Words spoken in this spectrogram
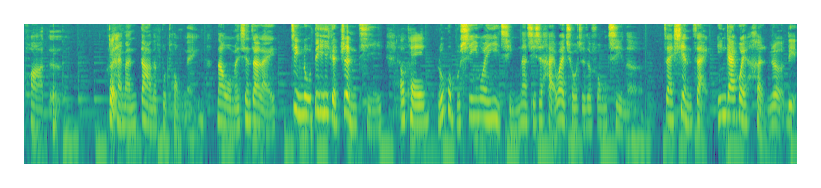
化的，对，还蛮大的不同呢。那我们现在来进入第一个正题。OK，如果不是因为疫情，那其实海外求职的风气呢，在现在应该会很热烈，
